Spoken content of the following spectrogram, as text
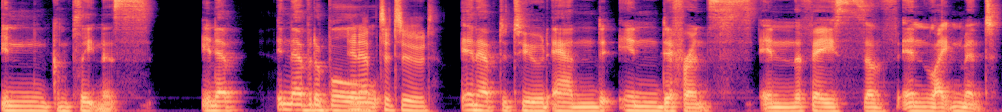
incompleteness, inep- inevitable Ineptitude. Ineptitude, and indifference in the face of enlightenment.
